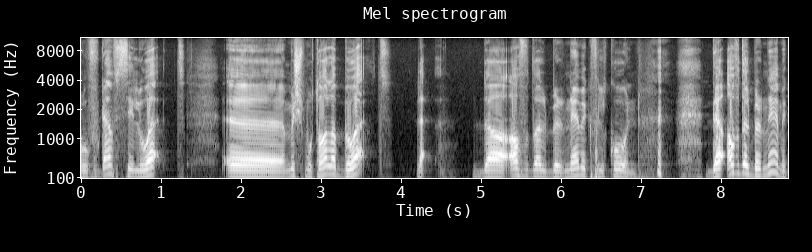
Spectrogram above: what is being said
وفي نفس الوقت آه مش مطالب بوقت. لا ده أفضل برنامج في الكون. ده أفضل برنامج.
